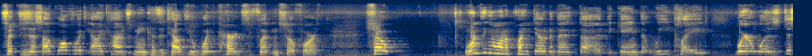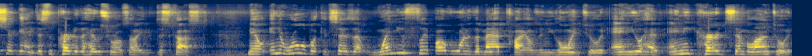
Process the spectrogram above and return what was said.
such as this. I'll go over what the icons mean because it tells you what cards to flip and so forth. So one thing I want to point out about uh, the game that we played where it was, this again, this is part of the house rules that I discussed. Now, in the rule book, it says that when you flip over one of the map tiles and you go into it and you have any card symbol onto it,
